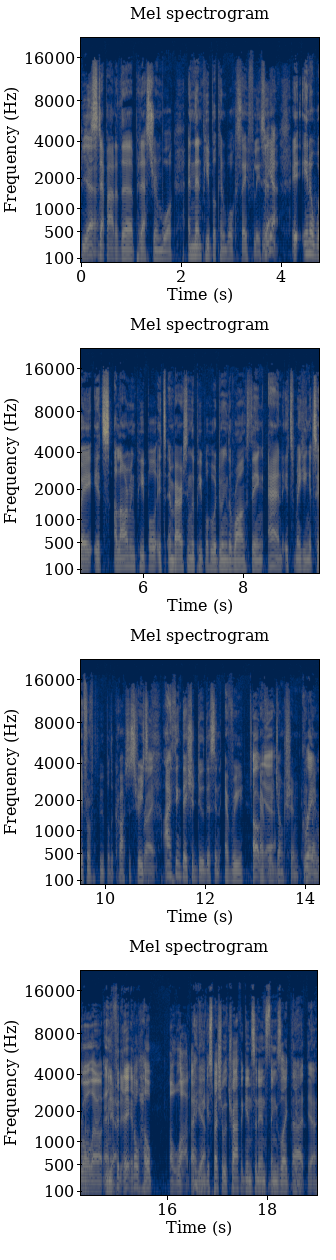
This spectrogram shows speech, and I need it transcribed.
Yeah. step out of the pedestrian walk," and then people can walk safely. So Yeah. yeah, i in a way, it's alarming people, it's embarrassing the people who are doing the wrong thing, and it's making it safer for people to cross the streets. Right. I think they should do this in every Oh, every junction. Great rollout, and if it it'll help a lot, I Yeah. think, especially with traffic incidents, things like that. Yeah.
